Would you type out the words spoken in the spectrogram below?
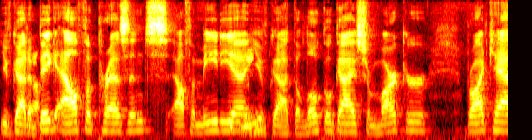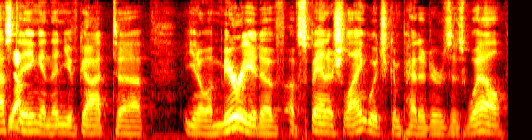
You've got a big Alpha presence, Alpha Media. Mm-hmm. You've got the local guys from Marker Broadcasting, and then you've got uh, you know a myriad of, of Spanish language competitors as well.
